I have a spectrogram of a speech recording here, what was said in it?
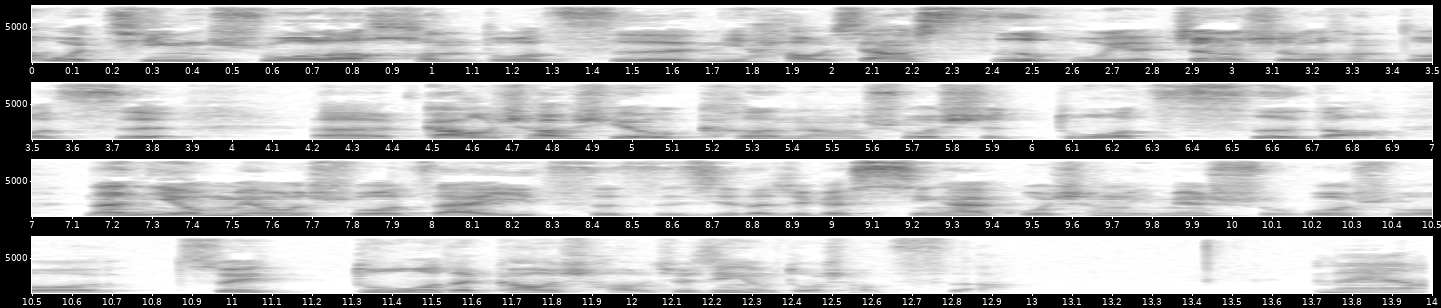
我听说了很多次，你好像似乎也证实了很多次，呃，高潮是有可能说是多次的。那你有没有说在一次自己的这个性爱过程里面数过，说最多的高潮究竟有多少次啊？没有。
